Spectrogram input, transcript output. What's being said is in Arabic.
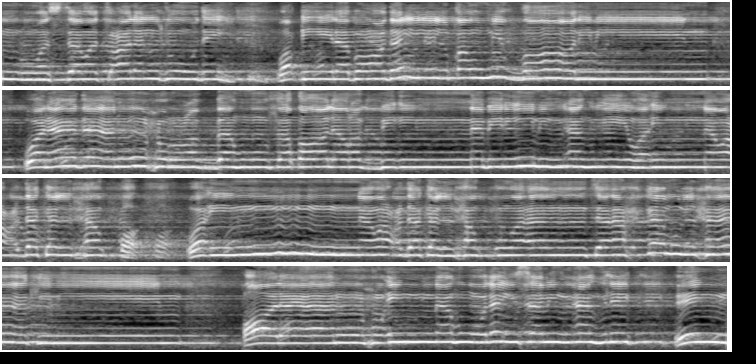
الأمر واستوت على الجود وقيل بعدا للقوم الظالمين. ونادى نوح ربه فقال رب إن بني من أهلي وإن وعدك الحق وإن وعدك الحق وأنت أحكم الحاكمين. قال يا نوح إنه ليس من أهلك عمل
